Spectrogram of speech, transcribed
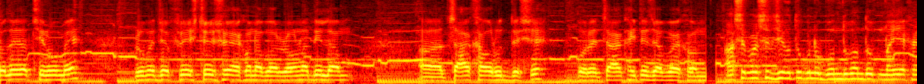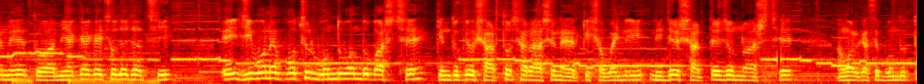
চলে যাচ্ছি রুমে। রুমে যে ফ্রেশ ট্রেশ হয়ে এখন আবার রওনা দিলাম চা খাওয়ার উদ্দেশ্যে। পরে চা খাইতে যাব এখন। আশেপাশে যেহেতু কোনো বন্ধু বান্ধব নাই এখানে, তো আমি একা একাই চলে যাচ্ছি। এই জীবনে প্রচুর বন্ধু বান্ধব আসছে, কিন্তু কেউ স্বার্থ ছাড়া আসে না আর কি। সবাই নিজের স্বার্থের জন্য আসছে আমার কাছে বন্ধুত্ব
